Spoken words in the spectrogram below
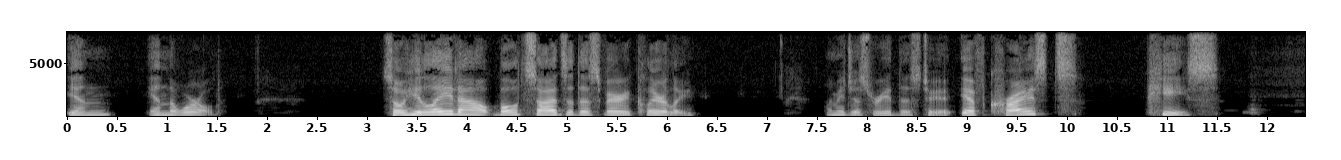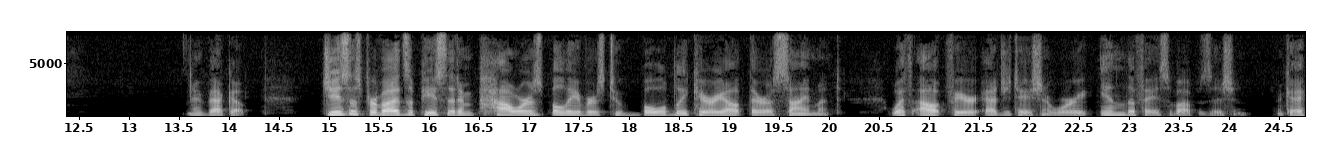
in, in the world. So he laid out both sides of this very clearly. Let me just read this to you. If Christ's peace, let me back up. Jesus provides a peace that empowers believers to boldly carry out their assignment without fear, agitation, or worry in the face of opposition. Okay?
